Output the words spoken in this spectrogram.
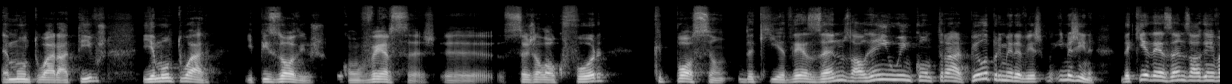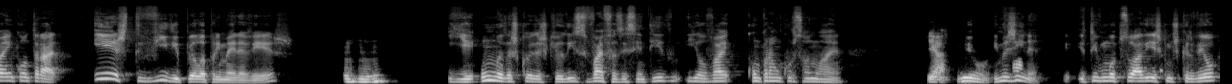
amontoar ativos e amontoar episódios, conversas, uh, seja lá o que for, que possam, daqui a 10 anos, alguém o encontrar pela primeira vez. Imagina, daqui a 10 anos alguém vai encontrar este vídeo pela primeira vez uhum. e uma das coisas que eu disse vai fazer sentido e ele vai comprar um curso online. Yeah. Meu, imagina, eu tive uma pessoa há dias que me escreveu,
